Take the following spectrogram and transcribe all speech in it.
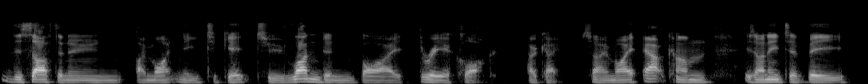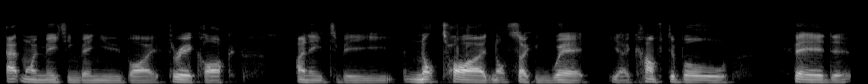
This afternoon, I might need to get to London by three o'clock. Okay, so my outcome is I need to be at my meeting venue by three o'clock. I need to be not tired, not soaking wet, you know, comfortable, fed,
